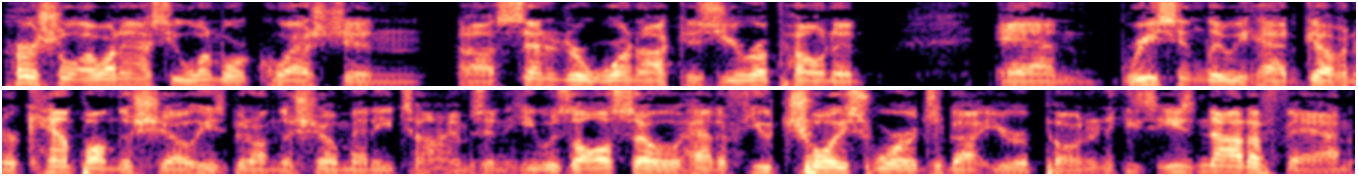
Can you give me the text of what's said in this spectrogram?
Herschel, I want to ask you one more question. Uh, Senator Warnock is your opponent. And recently we had Governor Kemp on the show. He's been on the show many times, and he was also had a few choice words about your opponent. He's, he's not a fan.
